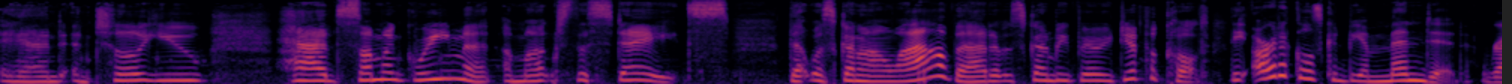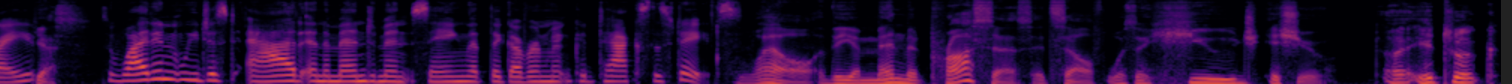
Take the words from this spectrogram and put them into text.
And until you had some agreement amongst the states that was going to allow that, it was going to be very difficult. The articles could be amended, right? Yes. So why didn't we just add an amendment saying that the government could tax the states? Well, the amendment process itself was a huge issue. Uh, it took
